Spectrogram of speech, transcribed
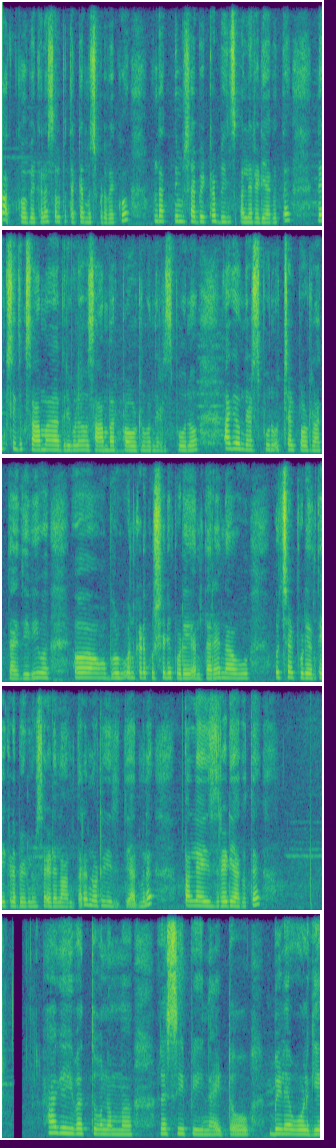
ಹತ್ಕೋಬೇಕಲ್ಲ, ಸ್ವಲ್ಪ ತಟ್ಟೆ ಮುಚ್ಚಿಬಿಡಬೇಕು. ಒಂದು ಹತ್ತು ನಿಮಿಷ ಬಿಟ್ಟರೆ ಬೀನ್ಸ್ ಪಲ್ಯ ರೆಡಿ ಆಗುತ್ತೆ. ನೆಕ್ಸ್ಟ್ ಇದಕ್ಕೆ ಸಾಮಗ್ರಿಗಳು, ಸಾಂಬಾರು ಪೌಡ್ರು ಒಂದೆರಡು ಸ್ಪೂನು ಹಾಗೆ ಒಂದೆರಡು ಸ್ಪೂನು ಹುಚ್ಚಲ್ ಪೌಡ್ರ್ ಹಾಕ್ತಾಯಿದ್ದೀವಿ ಒಬ್ಬರು ಒಂದು ಕಡೆ ಕುಶಣಿ ಪುಡಿ ಅಂತಾರೆ, ನಾವು ಹುಚ್ಚಳ ಪುಡಿ ಅಂತ ಈ ಕಡೆ ಬೆಂಗಳೂರು ಸೈಡೆಲ್ಲ ಅಂತಾರೆ. ನೋಡಿರಿ ಆದಮೇಲೆ ಪಲ್ಯ ಈಸ್ ರೆಡಿ ಆಗುತ್ತೆ. ಹಾಗೆ ಇವತ್ತು ನಮ್ಮ ರೆಸಿಪಿ ನೈಟು ಬಿಳೆ ಹೋಳ್ಗೆ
